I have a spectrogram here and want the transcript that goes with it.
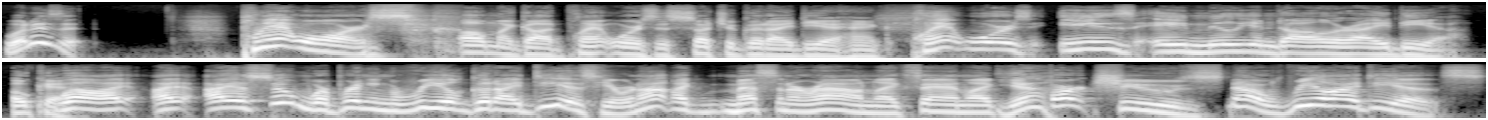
What is it? Plant Wars. Oh my God, Plant Wars is such a good idea, Hank. Plant Wars is a million dollar idea. Okay. Well, I, I I assume we're bringing real good ideas here. We're not like messing around, like saying like Yeah. fart shoes. No, real ideas.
